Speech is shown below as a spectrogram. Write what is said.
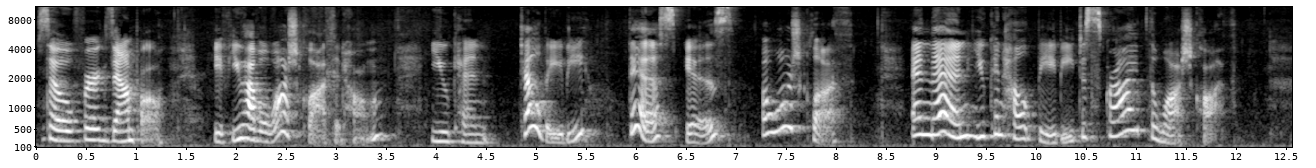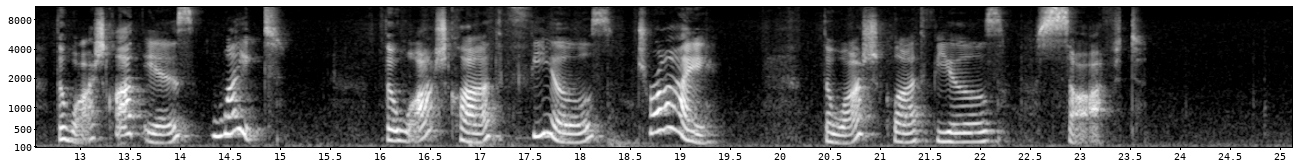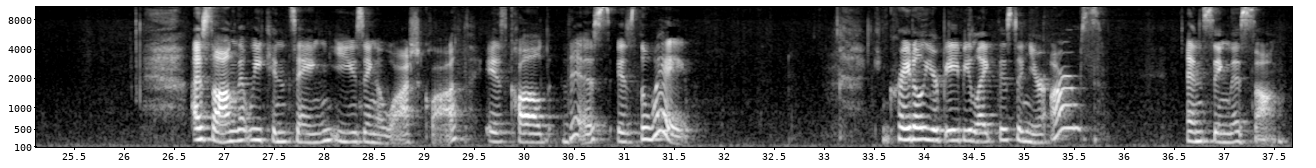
So for example, if you have a washcloth at home, you can tell baby, this is a washcloth. And then you can help baby describe the washcloth. The washcloth is white. The washcloth feels dry. The washcloth feels soft. A song that we can sing using a washcloth is called This is the Way. You can cradle your baby like this in your arms and sing this song.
